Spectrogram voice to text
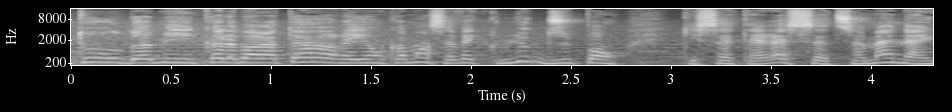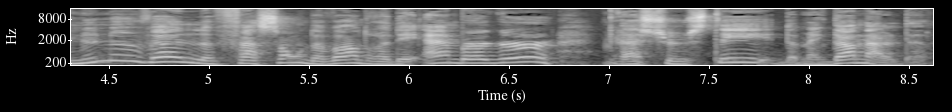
Autour de mes collaborateurs et on commence avec Luc Dupont qui s'intéresse cette semaine à une nouvelle façon de vendre des hamburgers, gracieuseté de McDonald's.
